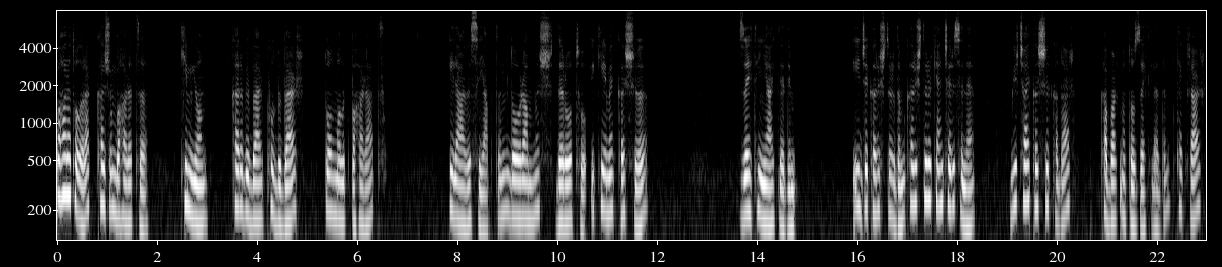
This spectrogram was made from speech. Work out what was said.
Baharat olarak kajun baharatı, kimyon, karabiber, pul biber, dolmalık baharat ilavesi yaptım. Doğranmış dereotu 2 yemek kaşığı zeytinyağı ekledim. İyice karıştırdım. Karıştırırken içerisine bir çay kaşığı kadar kabartma tozu ekledim. Tekrar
